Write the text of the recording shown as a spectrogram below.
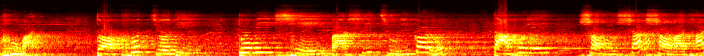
ঘুমায় তখন যদি তুমি সেই বাসি চুরি করো তাহলে সমস্যার সমাধান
